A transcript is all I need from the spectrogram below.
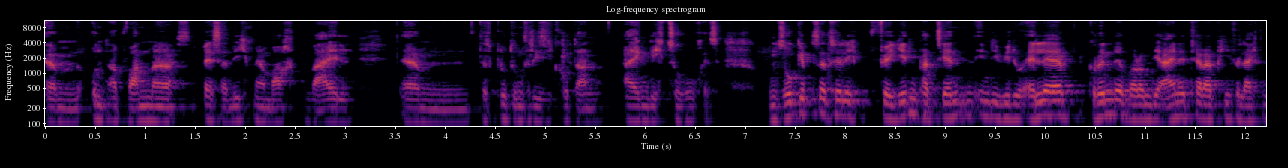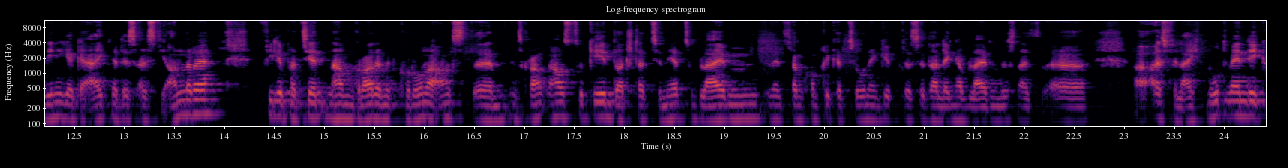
ähm, und ab wann man es besser nicht mehr macht, weil ähm, das Blutungsrisiko dann eigentlich zu hoch ist. Und so gibt es natürlich für jeden Patienten individuelle Gründe, warum die eine Therapie vielleicht weniger geeignet ist als die andere. Viele Patienten haben gerade mit Corona Angst, äh, ins Krankenhaus zu gehen, dort stationär zu bleiben, wenn es dann Komplikationen gibt, dass sie da länger bleiben müssen als, äh, als vielleicht notwendig.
